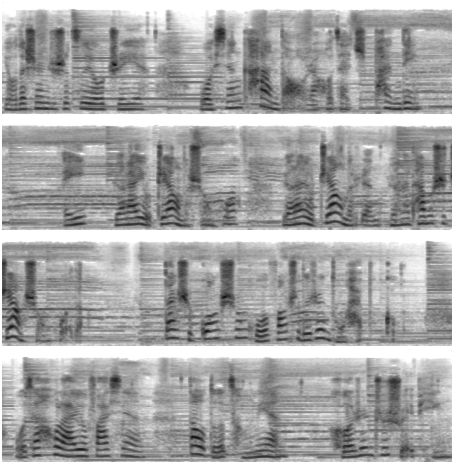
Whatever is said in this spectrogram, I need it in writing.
有的甚至是自由职业。我先看到，然后再去判定。哎，原来有这样的生活，原来有这样的人，原来他们是这样生活的。但是光生活方式的认同还不够。我在后来又发现，道德层面和认知水平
